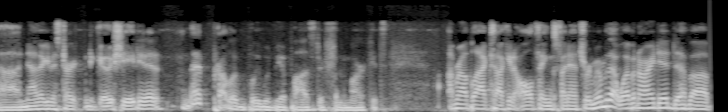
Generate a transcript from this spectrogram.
uh, now they're going to start negotiating it. And that probably would be a positive for the markets. I'm Rob Black talking all things financial. Remember that webinar I did uh,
